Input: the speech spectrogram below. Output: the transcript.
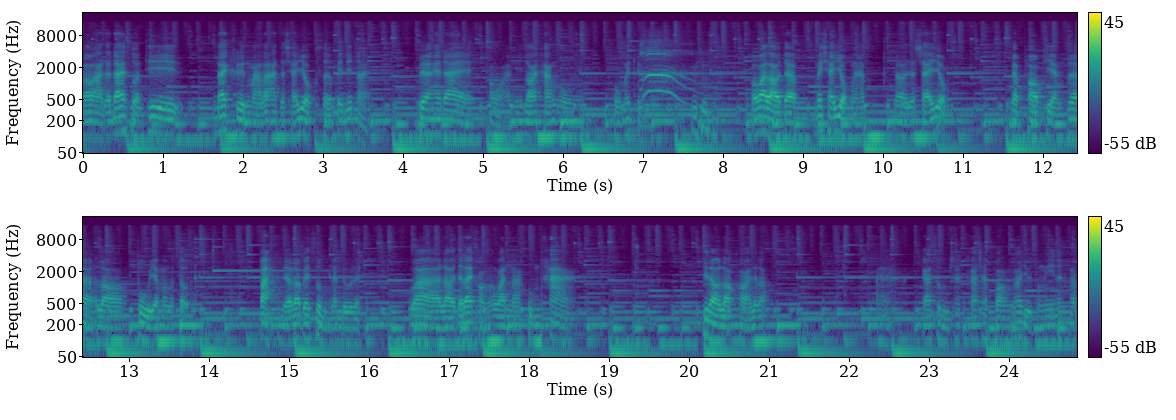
เราอาจจะได้ส่วนที่ได้คืนมาแล้วอาจจะใช้หยกเสริมไปนิดหน่อย เพื่อให้ได้อ๋ออันนี้ร้อยครั้งคงคงไม่ถึง เพราะว่าเราจะไม่ใช้หยกนะครับ เราจะใช้หยกแบบพอเพียงเพื่อรอปู่ยามาโมโตะไปะเดี๋ยวเราไปสุ่มกันดูเลย ว่าเราจะได้ของรางวัลมาคุ้มค่า ที่เรารอคอยหรือเปล่าการสุ่มกาชาปองก็อยู่ตรงนี้นะครับ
